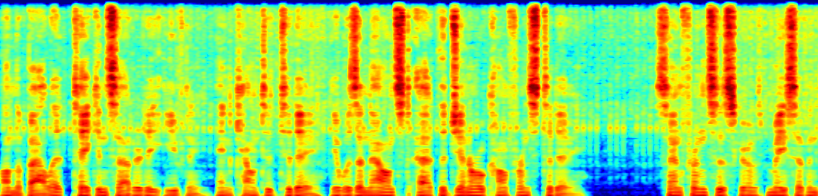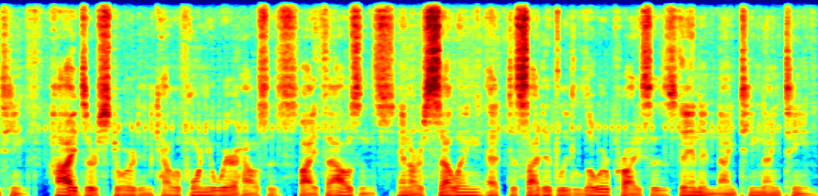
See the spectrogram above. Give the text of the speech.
on the ballot taken Saturday evening and counted today. It was announced at the General Conference today. San Francisco, May 17th. Hides are stored in California warehouses by thousands and are selling at decidedly lower prices than in 1919,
